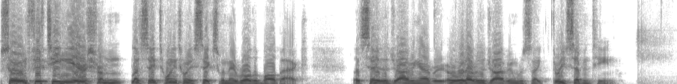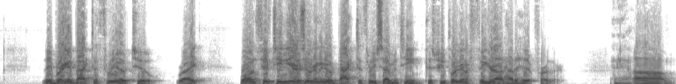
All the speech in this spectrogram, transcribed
So in 15 years from let's say 2026 when they roll the ball back let's say the driving average or whatever the driving was like 317 they bring it back to 302 right? Well in 15 years they're going to go back to 317 because people are going to figure out how to hit it further. Yeah. um,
